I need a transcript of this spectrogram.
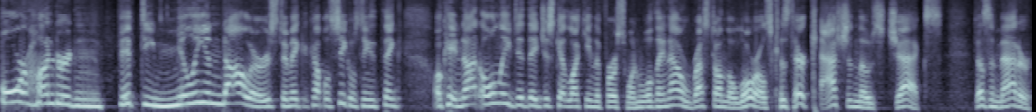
$450 million to make a couple sequels. And you think, okay, not only did they just get lucky in the first one, will they now rest on the laurels because they're cashing those checks? Doesn't matter.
